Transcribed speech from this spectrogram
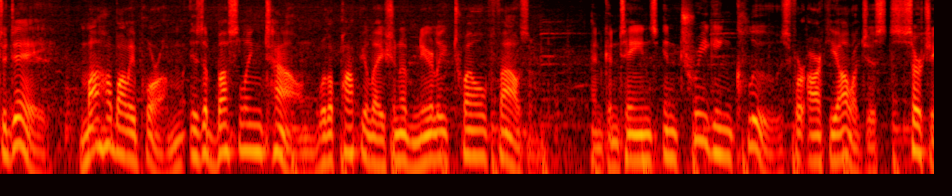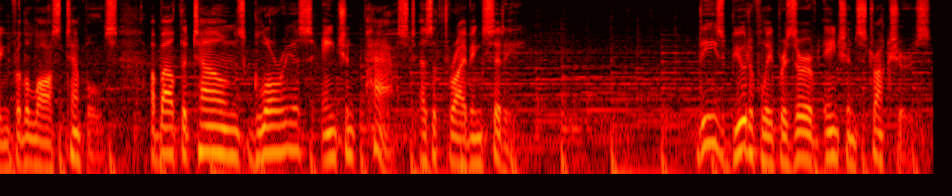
Today, Mahabalipuram is a bustling town with a population of nearly 12,000 and contains intriguing clues for archaeologists searching for the lost temples about the town's glorious ancient past as a thriving city. These beautifully preserved ancient structures,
